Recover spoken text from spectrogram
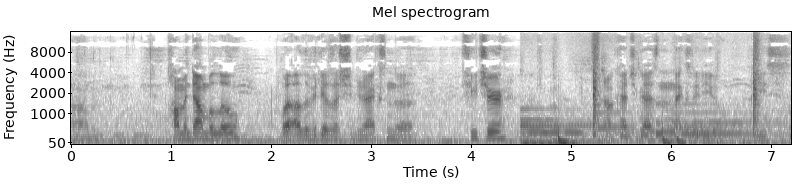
Um, comment down below what other videos I should do next in the future. And I'll catch you guys in the next video. Peace.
